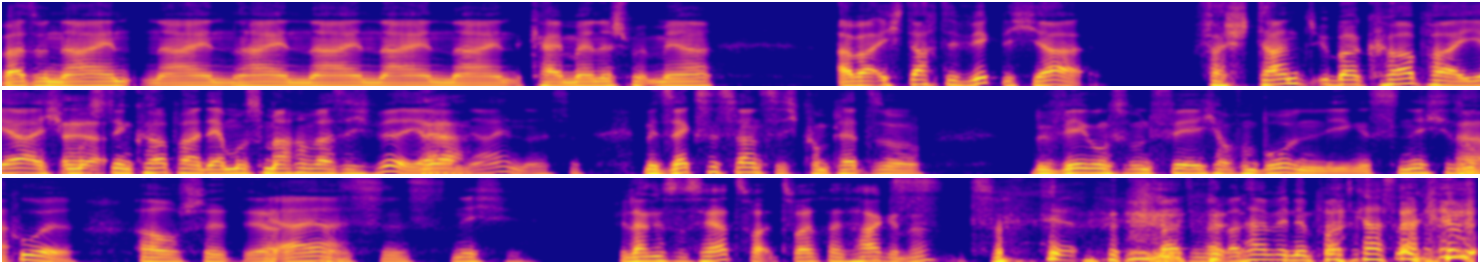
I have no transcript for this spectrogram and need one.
war so nein, nein, nein, nein, nein, nein, kein Management mehr. Aber ich dachte wirklich, ja, Verstand über Körper, ja, ich muss Ja. den Körper, der muss machen, was ich will. Ja, Ja. nein, das, mit 26 komplett so bewegungsunfähig auf dem Boden liegen, ist nicht so Ja. cool. oh shit, ja. Ja, ja, es ist nicht. Wie lange ist es her? Zwei, zwei drei Tage, ne? Zwei- Warte mal, wann haben wir den Podcast angefangen?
